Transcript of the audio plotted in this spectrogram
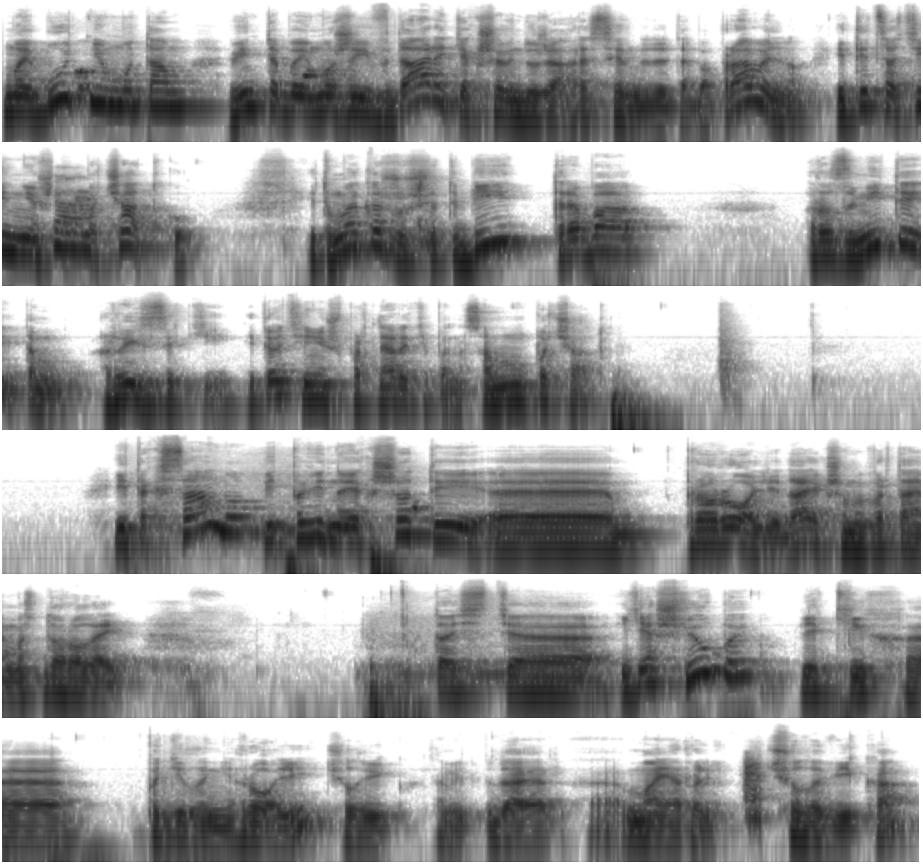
в майбутньому там він тебе може і вдарить, якщо він дуже агресивний до тебе, правильно? І ти це оцінюєш на початку. І тому я кажу, що тобі треба розуміти там ризики, і ти оцінюєш партнера типу, на самому початку. І так само, відповідно, якщо ти е, про ролі, да, якщо ми вертаємось до ролей, тобто е, є шлюби, в яких е, поділені ролі, чоловік там відповідає, е, має роль чоловіка,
